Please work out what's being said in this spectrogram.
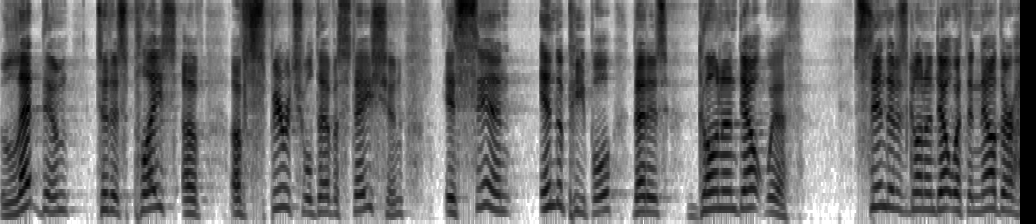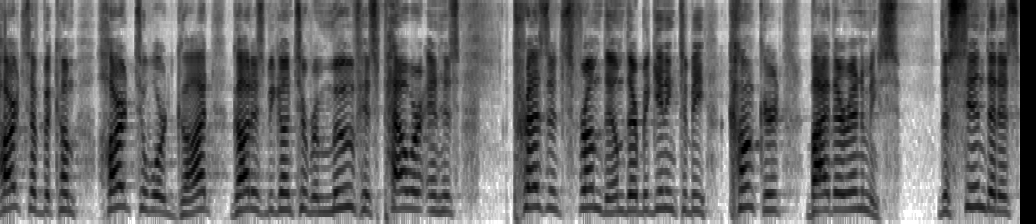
led them to this place of, of spiritual devastation is sin in the people that is gone undealt with. Sin that has gone undealt with, and now their hearts have become hard toward God. God has begun to remove his power and his presence from them. They're beginning to be conquered by their enemies the sin that has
